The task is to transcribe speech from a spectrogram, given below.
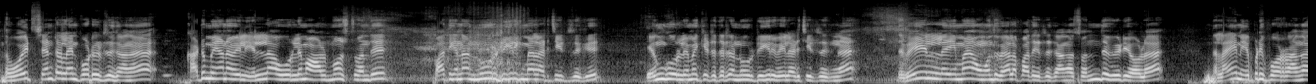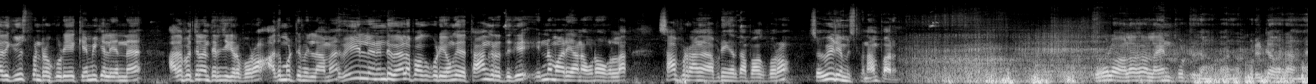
இந்த ஒயிட் சென்ட்ரல் லைன் போட்டுக்கிட்டு இருக்காங்க. கடுமையான வெயில். எல்லா ஊர்லேயுமே ஆல்மோஸ்ட் வந்து பார்த்திங்கன்னா நூறு டிகிரிக்கு மேலே அடிச்சிக்கிட்டு இருக்குது எங்கள் ஊர்லேயுமே கிட்டத்தட்ட நூறு டிகிரி வெயில் அடிச்சிக்கிட்டு இருக்குங்க. இந்த வெயில்லையுமே அவங்க வந்து வேலை பார்த்துக்கிட்டு இருக்காங்க. சொந்த வீடியோவில் இந்த லைன் எப்படி போடுறாங்க அதுக்கு யூஸ் பண்ணுறக்கூடிய கெமிக்கல் என்ன அதை பற்றிலாம் தெரிஞ்சுக்கிற போகிறோம் அது மட்டும் இல்லாமல் வெயிலில் நின்று வேலை பார்க்கக்கூடியவங்க இதை தாங்கிறதுக்கு என்ன மாதிரியான உணவுகள்லாம் சாப்பிட்றாங்க அப்படிங்கிறத பார்க்க போகிறோம் ஸோ வீடியோ மிஸ் பண்ணாமல் பாருங்கள் எவ்வளோ அழகாக லைன் போட்டிருக்காங்க பாருங்கள் போட்டுகிட்டே வராங்க.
